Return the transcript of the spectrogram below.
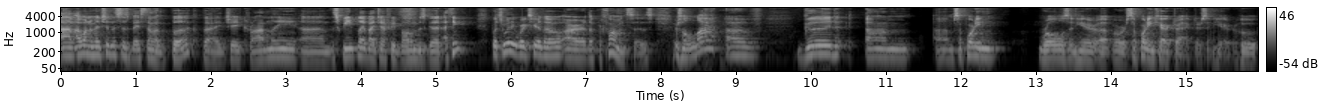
Um, I want to mention this is based on a book by Jay Cronley. Um, the screenplay by Jeffrey Boam is good. I think what's really works here, though, are the performances. There's a lot of good um, um, supporting roles in here, uh, or supporting character actors in here, who,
